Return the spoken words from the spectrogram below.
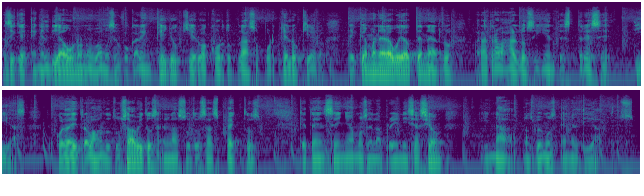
Así que en el día 1 nos vamos a enfocar en qué yo quiero a corto plazo, por qué lo quiero, de qué manera voy a obtenerlo para trabajar los siguientes 13 días. Recuerda ir trabajando tus hábitos en los otros aspectos que te enseñamos en la preiniciación. Y nada, nos vemos en el día 2.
